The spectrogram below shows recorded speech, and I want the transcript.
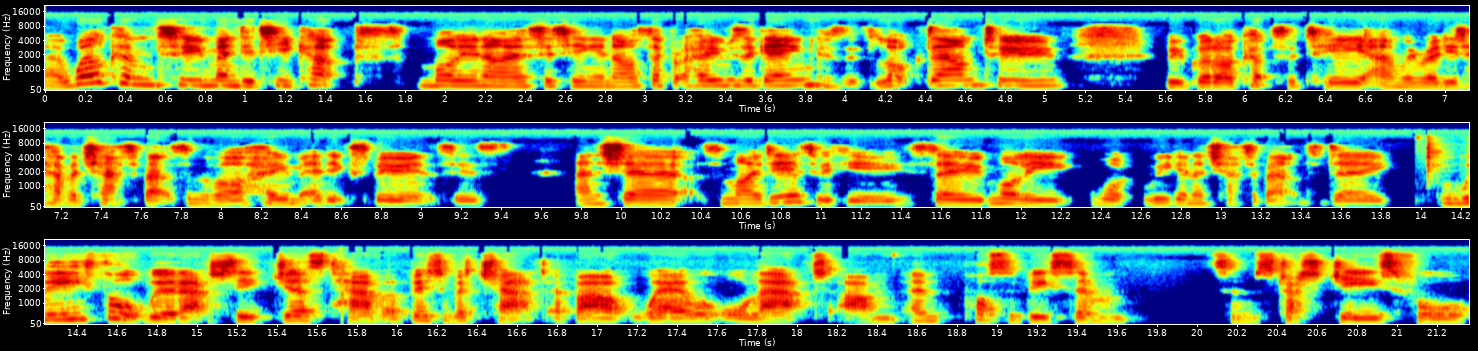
Uh, welcome to Mended Teacups. Molly and I are sitting in our separate homes again because it's lockdown too. We've got our cups of tea and we're ready to have a chat about some of our home ed experiences and share some ideas with you. So, Molly, what are we going to chat about today? We thought we would actually just have a bit of a chat about where we're all at um, and possibly some some strategies for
